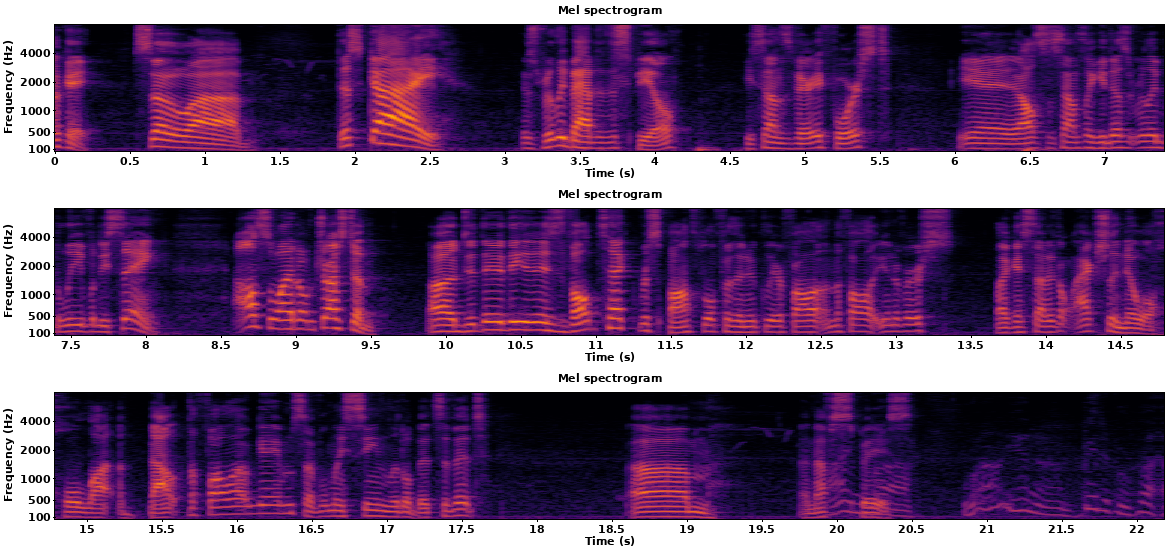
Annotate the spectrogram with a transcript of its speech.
Okay, so uh, this guy is really bad at the spiel. He sounds very forced. Yeah, it also sounds like he doesn't really believe what he's saying. Also, I don't trust him. Uh, did they, is Vault-Tec responsible for the nuclear fallout in the Fallout universe? Like I said, I don't actually know a whole lot about the Fallout games. I've only seen little bits of it. Um, enough I'm, space. uh, well, in a bit of a rush.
